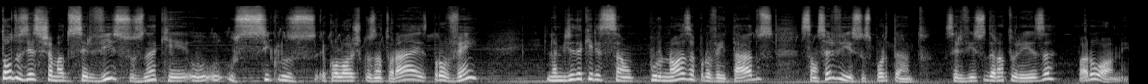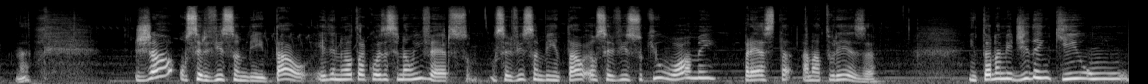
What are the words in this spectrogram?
todos esses chamados serviços, né, que o, os ciclos ecológicos naturais provêm, na medida que eles são por nós aproveitados, são serviços, portanto, serviços da natureza para o homem. Né. Já o serviço ambiental, ele não é outra coisa senão o inverso. O serviço ambiental é o serviço que o homem presta à natureza. Então, na medida em que um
